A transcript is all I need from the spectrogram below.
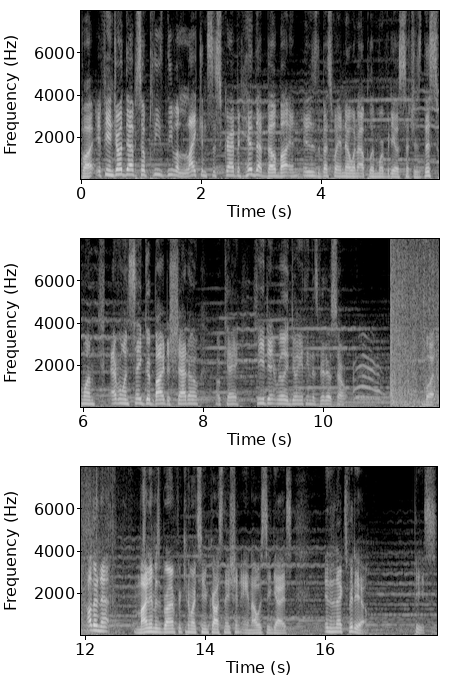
But if you enjoyed the episode, please leave a like and subscribe and hit that bell button. It is the best way to know when I upload more videos such as this one. Everyone say goodbye to Shadow, okay? He didn't really do anything in this video, so... But other than that, my name is Brian from Kingdom Hearts Cross Nation, and I will see you guys in the next video. Peace.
